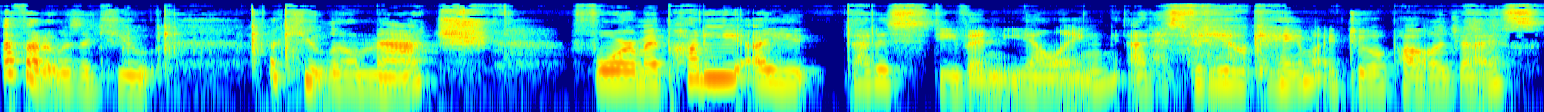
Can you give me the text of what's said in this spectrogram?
I thought it was a cute, a cute little match. For my putty, I that is Steven yelling at his video game. I do apologize.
